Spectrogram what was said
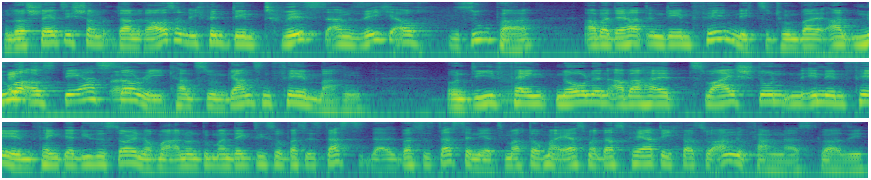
Und das stellt sich schon dann raus und ich finde den Twist an sich auch super, aber der hat in dem Film nichts zu tun, weil nur Echt? aus der Story kannst du einen ganzen Film machen. Und die fängt Nolan aber halt zwei Stunden in den Film, fängt er diese Story nochmal an und man denkt sich so, was ist das, was ist das denn jetzt? Mach doch mal erstmal das fertig, was du angefangen hast, quasi.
